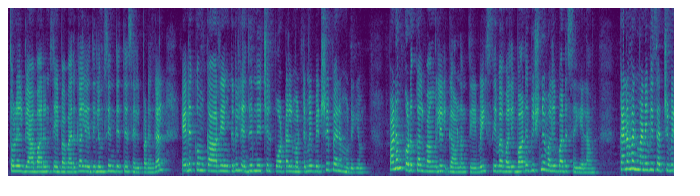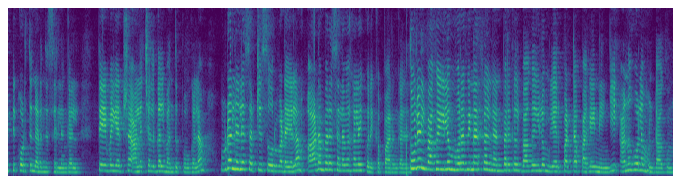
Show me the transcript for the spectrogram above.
தொழில் வியாபாரம் செய்பவர்கள் எதிலும் சிந்தித்து செயல்படுங்கள். எடுக்கும் காரியங்களில் எதிர்நீச்சல் போட்டால் மட்டுமே வெற்றி பெற முடியும். பணம் கொடுக்கல் வாங்கலில் கவனம் தேவை. சிவ வழிபாடு விஷ்ணு வழிபாடு செய்யலாம். கணவன் மனைவி சற்று விட்டு கொடுத்து நடந்து செல்லுங்கள். தேவையற்ற அலைச்சல்கள் வந்து போகலாம். உடல்நிலை சற்று சோர்வடையலாம். ஆடம்பர செலவுகளை குறைக்க பாருங்கள். தொழில் வகையிலும் உறவினர்கள் நண்பர்கள் வகையிலும் ஏற்பட்ட பகை நீங்கி அனுகூலம் உண்டாகும்.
